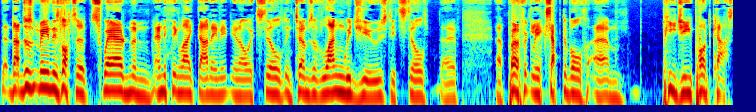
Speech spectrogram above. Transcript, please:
That, doesn't mean there's lots of swearing and anything like that in it. You know, it's still, in terms of language used, it's still uh, a perfectly acceptable um, PG podcast.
